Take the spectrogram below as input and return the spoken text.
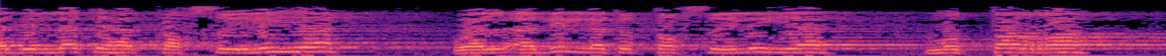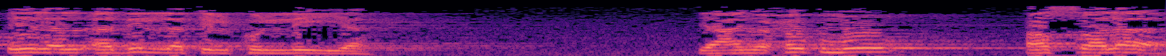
أدلتها التفصيلية والأدلة التفصيلية مضطرة إلى الأدلة الكلية. يعني حكم الصلاة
